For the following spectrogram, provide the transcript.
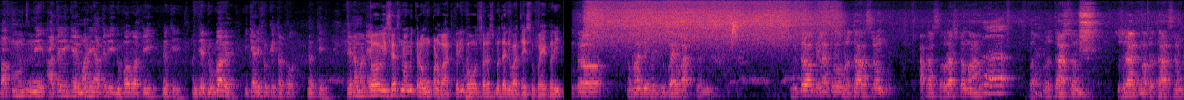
બાપની આતરી કે માની આતરી ડૂબાવાતી નથી. અને જે ડૂબાવે એ ક્યારેય સુખી થતો નથી. એના માટે તો વિશેષમાં મિત્ર હું પણ વાત કરી. બહુ સરસ મજાની વાત જયસુભાઈએ કરી. મિત્ર હમણાં જે જયસુભાઈએ વાત કરી. મિત્ર પહેલાં તો વૃદ્ધાશ્રમ આપણા સૌરાષ્ટ્રમાં વૃદ્ધાશ્રમ ગુજરાતમાં વૃદ્ધાશ્રમ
